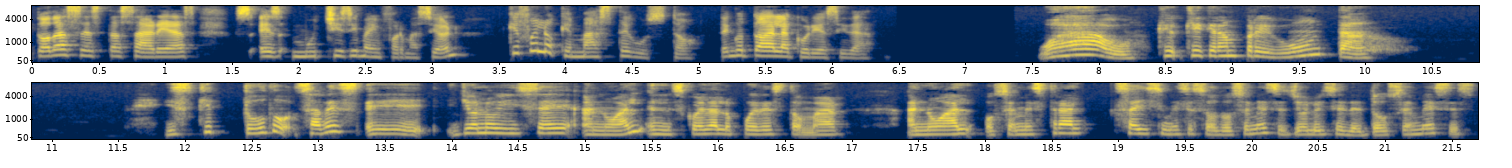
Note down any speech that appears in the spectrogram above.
todas estas áreas es muchísima información. ¿Qué fue lo que más te gustó? Tengo toda la curiosidad. ¡Wow! ¡Qué, gran pregunta! Es que todo, ¿sabes? Eh, yo lo hice anual, en la escuela lo puedes tomar anual o semestral, seis meses o doce meses, yo lo hice de doce meses.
